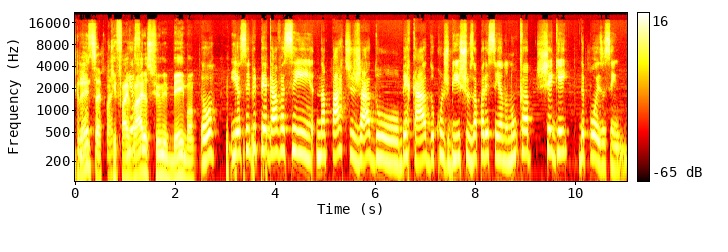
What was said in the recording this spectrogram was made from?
Grande sci-fi. Que faz E eu vários filmes bem bons. eu, e eu sempre pegava, assim, na parte já do mercado com os bichos aparecendo. Nunca cheguei depois, assim,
